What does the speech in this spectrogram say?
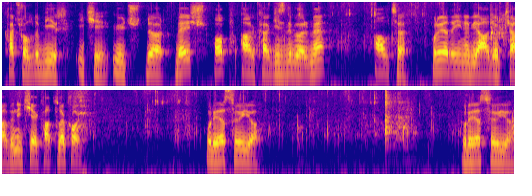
kaç oldu? 1, 2, 3, 4, 5. Hop arka gizli bölme 6. Buraya da yine bir A4 kağıdını ikiye katla koy. Buraya sığıyor. Buraya sığıyor.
